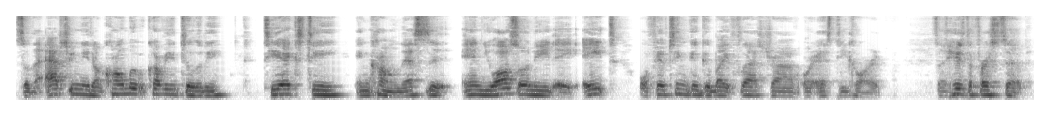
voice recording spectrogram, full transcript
So the apps you need are Chromebook Recovery Utility, TXT, and Chrome. That's it. And you also need a 8 or 15 gigabyte flash drive or SD card. So here's the first step.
